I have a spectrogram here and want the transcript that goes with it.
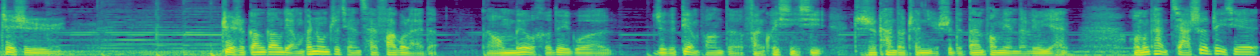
这是这是刚刚两分钟之前才发过来的。啊，我们没有核对过这个店方的反馈信息，只是看到陈女士的单方面的留言。我们看，假设这些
